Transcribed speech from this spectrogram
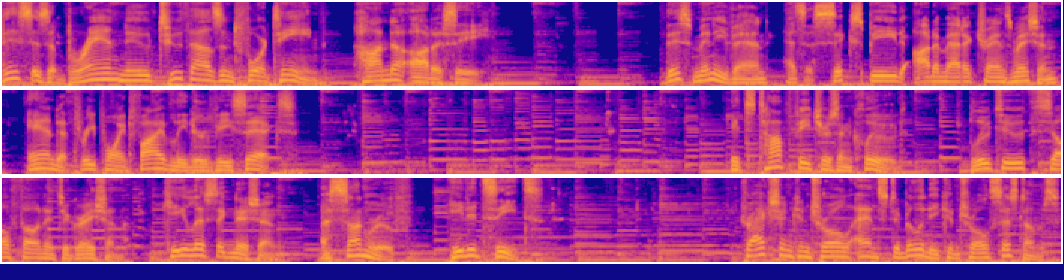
This is a brand new 2014 Honda Odyssey. This minivan has a six-speed automatic transmission and a 3.5-liter V6. Its top features include Bluetooth cell phone integration, keyless ignition, a sunroof, heated seats, traction control and stability control systems,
